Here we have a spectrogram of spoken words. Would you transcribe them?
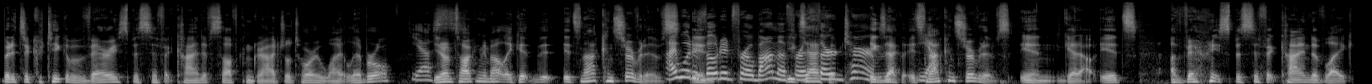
but it's a critique of a very specific kind of self-congratulatory white liberal Yes. you know what i'm talking about like it, it's not conservatives I would have voted for Obama for a third term. Exactly. It's Yeah. not conservatives in Get Out. It's a very specific kind of like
